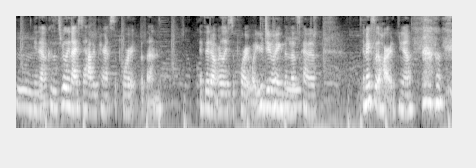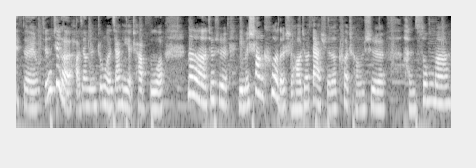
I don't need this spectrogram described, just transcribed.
you know mm. because it's really nice to have your parents support but then if they don't really support what you're doing then that's mm. kind of it makes it hard you know 对，我觉得这个好像跟中国的家庭也差不多。那就是你们上课的时候，就大学的课程是很松吗？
